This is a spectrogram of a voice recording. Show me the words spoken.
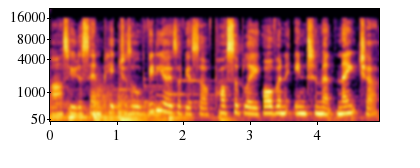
ask you to send pictures or videos of yourself, possibly of an intimate nature.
